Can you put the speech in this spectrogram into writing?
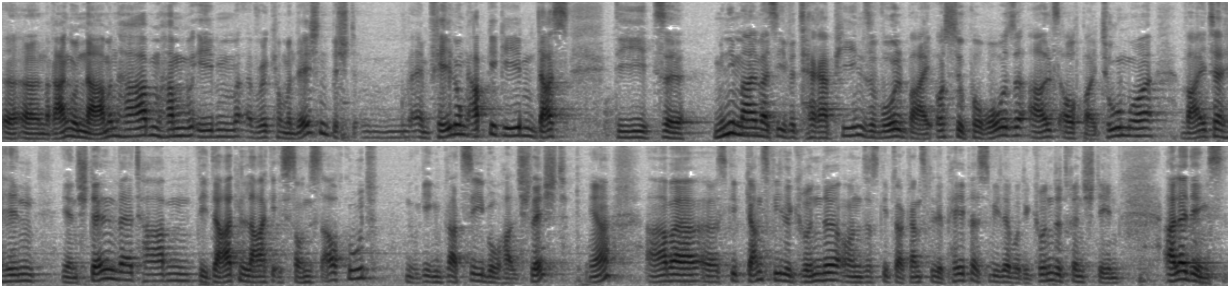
äh, Rang und Namen haben, haben eben Recommendation, Empfehlung abgegeben, dass diese minimalinvasive Therapien sowohl bei Osteoporose als auch bei Tumor weiterhin ihren Stellenwert haben. Die Datenlage ist sonst auch gut, nur gegen Placebo halt schlecht. Ja? Aber äh, es gibt ganz viele Gründe und es gibt auch ganz viele Papers wieder, wo die Gründe drinstehen. Allerdings,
